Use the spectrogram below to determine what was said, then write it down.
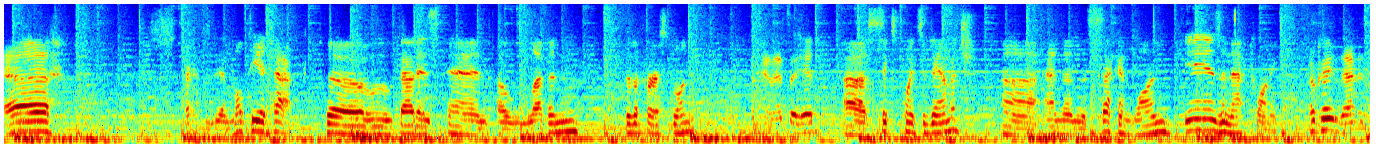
Uh, start the multi attack. So that is an 11 for the first one, Okay, that's a hit. uh, six points of damage. Uh, and then the second one is a nat 20. Okay, that is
